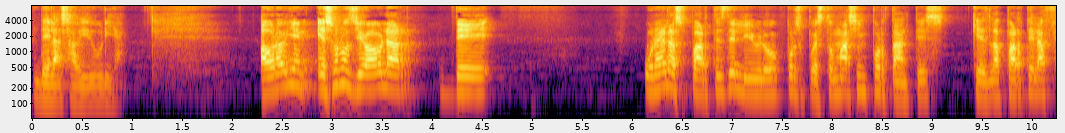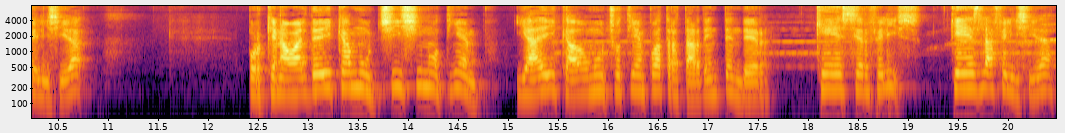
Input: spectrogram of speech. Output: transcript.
de la sabiduría. Ahora bien, eso nos lleva a hablar de una de las partes del libro, por supuesto, más importantes, que es la parte de la felicidad. Porque Naval dedica muchísimo tiempo y ha dedicado mucho tiempo a tratar de entender qué es ser feliz, qué es la felicidad.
